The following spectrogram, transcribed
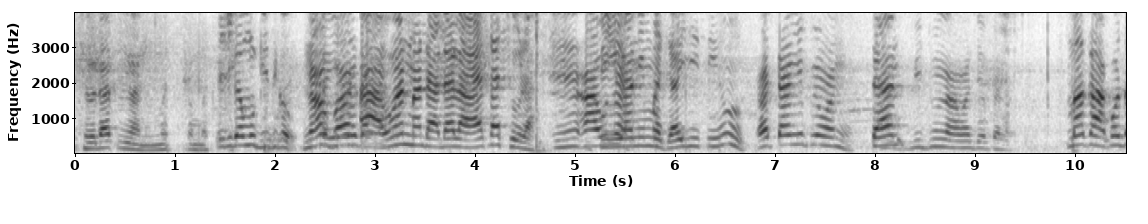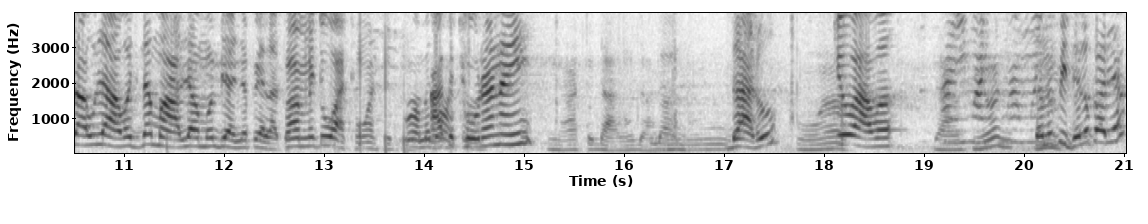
છોડા પીવાની ગીત ગાઉં દાદા લાયા તા છોડા પીવાની મજા આવી ગઈ હતી હું અત્યારે નહીં પીવાનું બીજું લાવવા દે પેલા માં કાકો તો આવું લાવે જ ના માલે અમે બેન પેલા તો. અમે તો વાંચો વાંચો અમે તો આ તો છોરા નહીં? ના તો દારૂ દારૂ. દારૂ? કેવો આવે? તમે પીધેલું કાર્યા?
